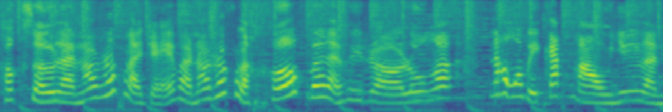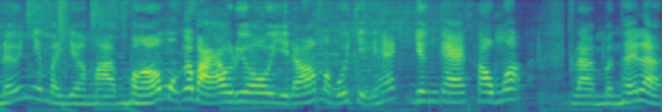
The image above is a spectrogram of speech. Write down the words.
Thật sự là nó rất là trẻ và nó rất là khớp với lại Huy R luôn á. Nó không có bị cách màu như là nếu như mà giờ mà mở một cái bài audio gì đó mà của chị hát dân ca không á, là mình thấy là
